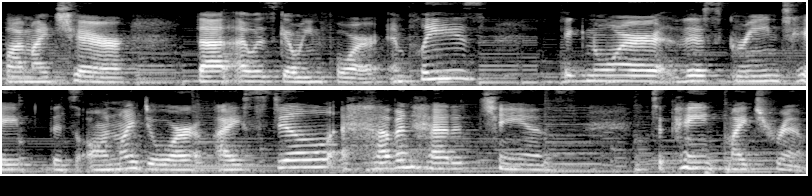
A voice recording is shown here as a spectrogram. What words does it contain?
by my chair that I was going for. And please ignore this green tape that's on my door. I still haven't had a chance to paint my trim.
